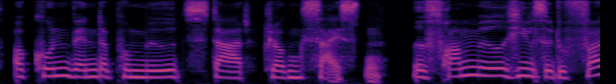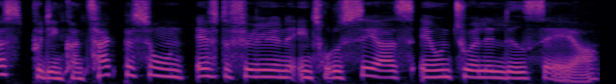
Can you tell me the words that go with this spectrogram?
15.55 og kun venter på mødets start kl. 16. Ved fremmøde hilser du først på din kontaktperson, efterfølgende introduceres eventuelle ledsagere.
